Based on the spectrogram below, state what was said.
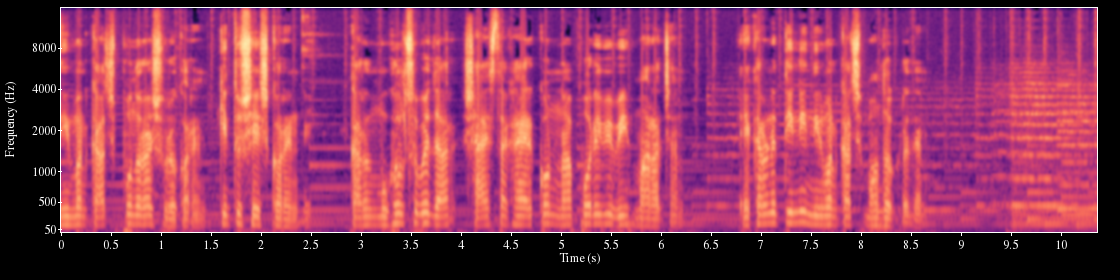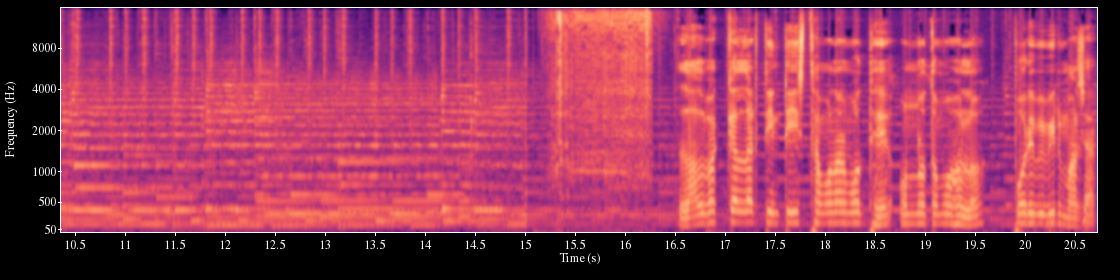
নির্মাণ কাজ পুনরায় শুরু করেন, কিন্তু শেষ করেননি। কারণ মুঘল সুবেদার শায়েস্তা খায়ের কন্যা পরিবিবি মারা যান। এ কারণে তিনি নির্মাণ কাজ বন্ধ করে দেন। লালবাগ কেল্লার তিনটি স্থাপনার মধ্যে অন্যতম হল পরিবিবির মাজার।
